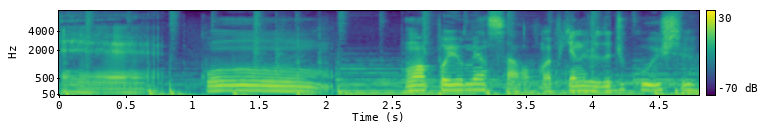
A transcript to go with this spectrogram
é, com um apoio mensal, uma pequena ajuda de custo.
